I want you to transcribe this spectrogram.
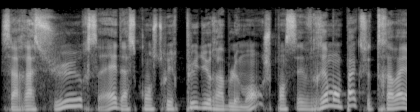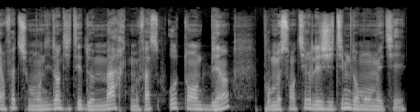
Ça rassure, ça aide à se construire plus durablement. Je pensais vraiment pas que ce travail, en fait, sur mon identité de marque me fasse autant de bien pour me sentir légitime dans mon métier.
